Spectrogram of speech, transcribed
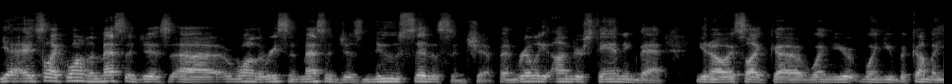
Yeah, it's like one of the messages, uh, one of the recent messages, new citizenship, and really understanding that. You know, it's like uh, when you when you become a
